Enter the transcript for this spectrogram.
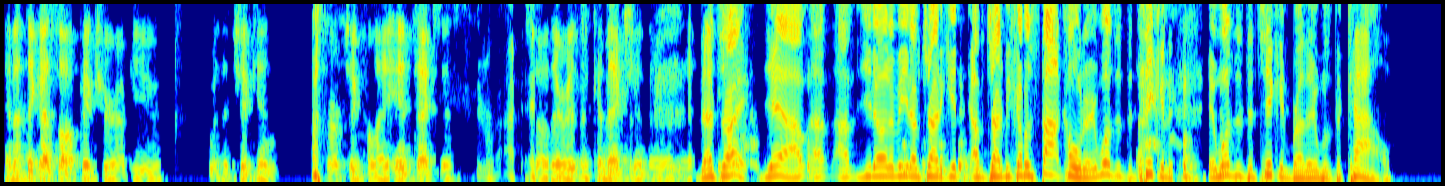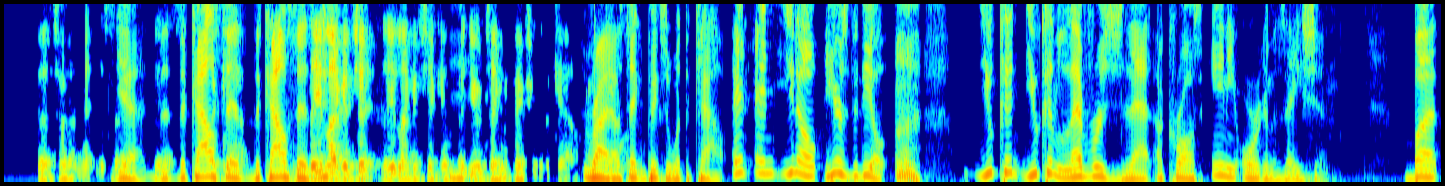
and I think I saw a picture of you with a chicken for Chick Fil A in Texas. Right. So there is a connection there. That, That's right. Yeah, I, I, I, you know what I mean. I'm trying to get. I'm trying to become a stockholder. It wasn't the chicken. It wasn't the chicken, brother. It was the cow. That's what I meant to say. Yeah, Yes, the, the cow says. The cow says. lead like a chick, lead like a chicken. But you were taking a picture with the cow. Right, I was taking a picture with the cow, and and you know, here's the deal: you can you can leverage that across any organization, But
